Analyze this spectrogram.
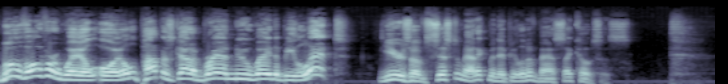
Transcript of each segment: Move over, whale oil. Papa's got a brand new way to be lit. Years of systematic manipulative mass psychosis.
